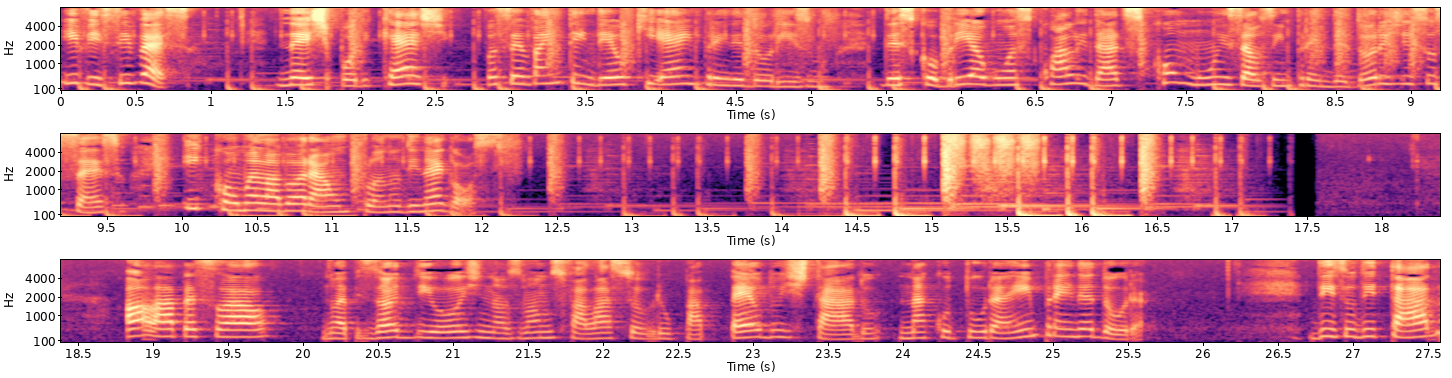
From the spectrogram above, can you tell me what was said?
e vice-versa. Neste podcast, você vai entender o que é empreendedorismo, descobrir algumas qualidades comuns aos empreendedores de sucesso e como elaborar um plano de negócio. Olá, pessoal! No episódio de hoje, nós vamos falar sobre o papel do Estado na cultura empreendedora. Diz o ditado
